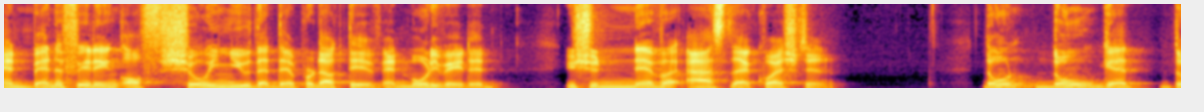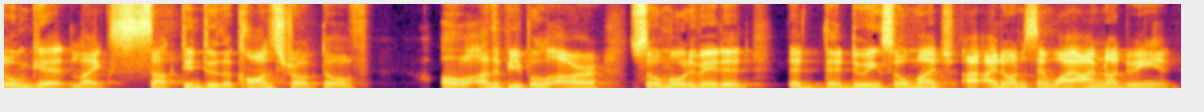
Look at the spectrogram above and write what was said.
and benefiting of showing you that they're productive and motivated, you should never ask that question. Don't don't get don't get like sucked into the construct of oh other people are so motivated that they're doing so much. I, I don't understand why I'm not doing it.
